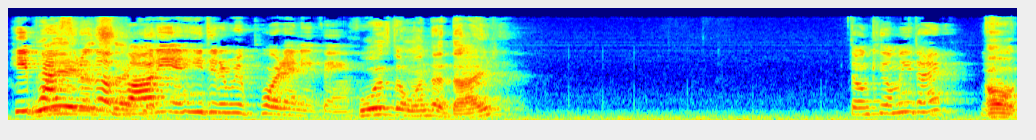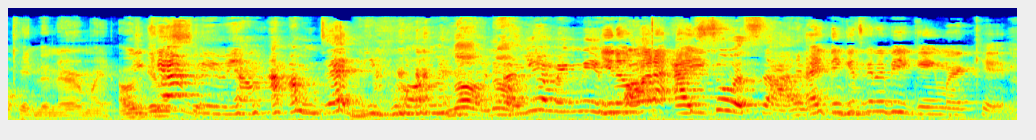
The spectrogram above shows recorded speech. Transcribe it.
He passed Wait through the second. body and he didn't report anything. Who was the one that died? Don't kill me, died? Oh, okay, then never mind. I was You gonna can't say. be me. I'm, I'm dead, people. No, no. You don't make me. You know what? imposter. I- suicide. I think it's gonna be Gamer Kid.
